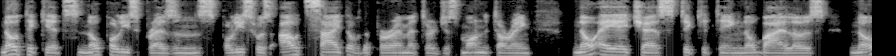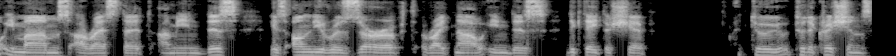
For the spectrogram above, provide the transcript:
No tickets, no police presence. Police was outside of the perimeter, just monitoring. No AHS ticketing, no bylaws, no imams arrested. I mean, this is only reserved right now in this dictatorship to to the Christians.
